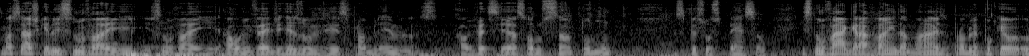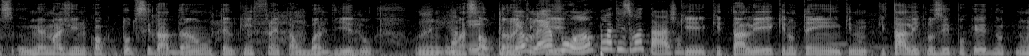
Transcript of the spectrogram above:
Mas você acha que isso não vai, isso não vai, ao invés de resolver esse problema, ao invés de ser a solução que todo mundo, as pessoas pensam, isso não vai agravar ainda mais o problema? Porque eu, eu- eu me imagino qual- todo cidadão tendo que enfrentar um bandido, um, um não, assaltante eu que- levo ampla desvantagem. que que está ali, que não tem, que não que tá ali inclusive porque não, não,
